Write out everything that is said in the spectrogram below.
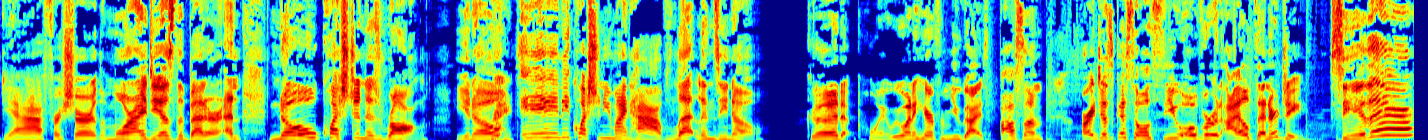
Yeah, for sure. The more ideas, the better. And no question is wrong. You know, Right. any question you might have, let Lindsay know. Good point. We want to hear from you guys. Awesome. All right, Jessica. So I'll see you over at IELTS Energy. See you there.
